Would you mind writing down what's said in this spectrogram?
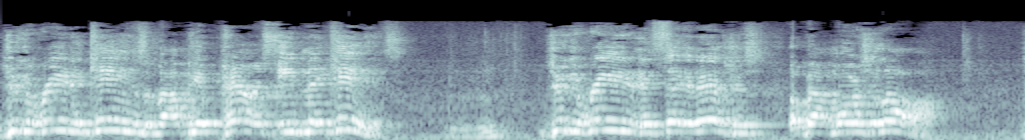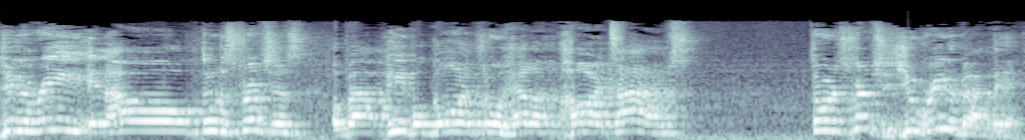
You can read in Kings about parents eating their kids. Mm-hmm. You can read in Second Esdras about martial law. You can read in all through the scriptures about people going through hella hard times through the scriptures. You read about that.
